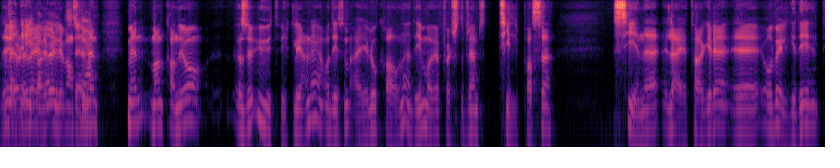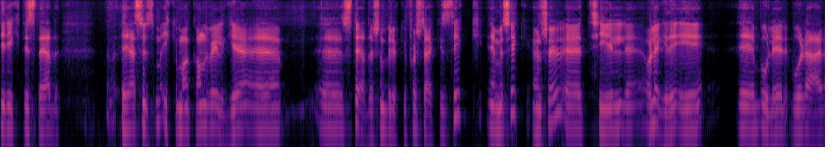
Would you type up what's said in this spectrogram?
det gjør det veldig, veldig vanskelig. ja. Men, men man kan jo altså Utviklerne og de som eier lokalene, de må jo først og fremst tilpasse sine leietagere eh, og velge de til riktig sted. Jeg syns ikke man kan velge eh, eh, steder som bruker forsterket stikk, eh, musikk, unnskyld, eh, til å legge de i boliger hvor det er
